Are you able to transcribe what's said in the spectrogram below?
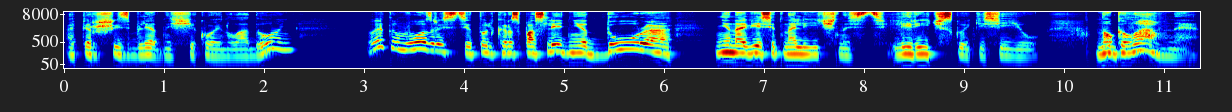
опершись бледной щекой на ладонь. В этом возрасте только распоследняя дура не навесит на личность лирическую кисею. Но главное,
